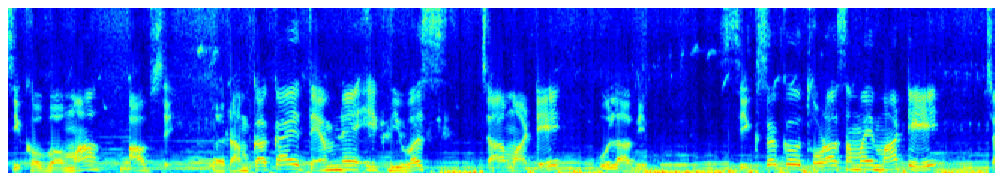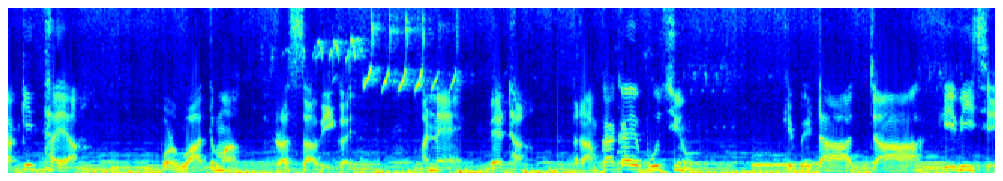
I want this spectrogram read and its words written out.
શીખવવામાં આવશે. રામકાકાએ તેમને એક દિવસ ચા માટે બોલાવ્યું. શિક્ષક થોડા સમય માટે ચકિત થયા, પણ વાતમાં રસ આવી ગયો અને બેઠા. રામકાકાએ પૂછ્યું કે બેટા ચા કેવી છે?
